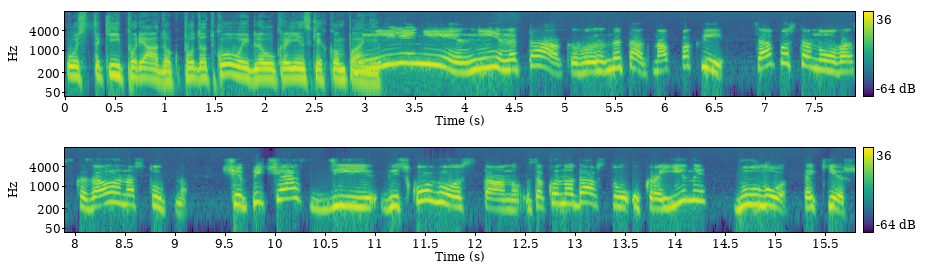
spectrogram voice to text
ось такий порядок податковий для українських компаній. Ні, ні, ні, ні, не так. Не так. Навпаки, ця постанова сказала наступне: що під час дії військового стану законодавство України було таке ж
